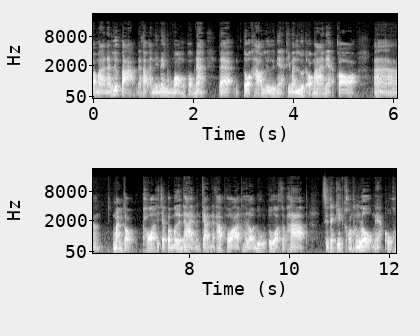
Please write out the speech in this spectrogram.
ประมาณนั้นหรือเปล่านะครับ อันนี้ในมุมมองของผมนะ และตัวข่าวลือเนี่ยที่มันหลุดออกมาเนี่ยก็มันก็พอที่จะประเมินได้เหมือนกันนะครับ เพราะว่าถ้าเราดูตัวสภาพเศรษฐกิจของทั้งโลกเนี่ยโอ้โห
